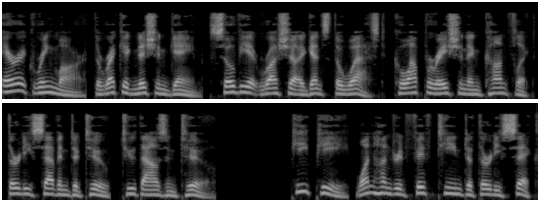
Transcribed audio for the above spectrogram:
Eric Ringmar, The Recognition Game, Soviet Russia Against the West, Cooperation and Conflict, 37–2, 2002 pp. 115–36,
